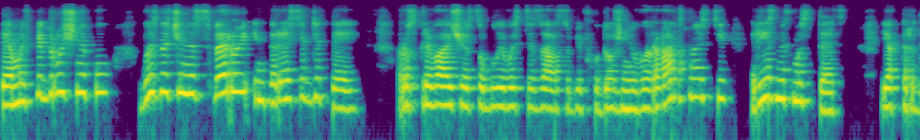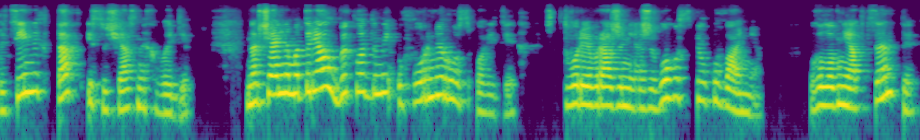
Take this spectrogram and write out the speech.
Теми в підручнику визначені сферою інтересів дітей, розкриваючи особливості засобів художньої виразності різних мистецтв, як традиційних, так і сучасних видів. Навчальний матеріал викладений у формі розповіді, створює враження живого спілкування. Головні акценти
